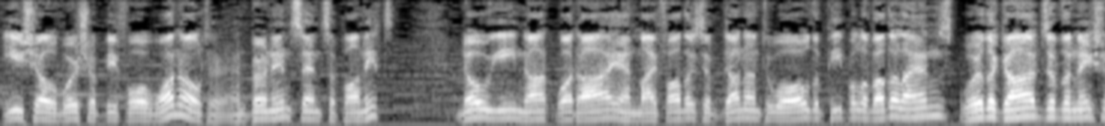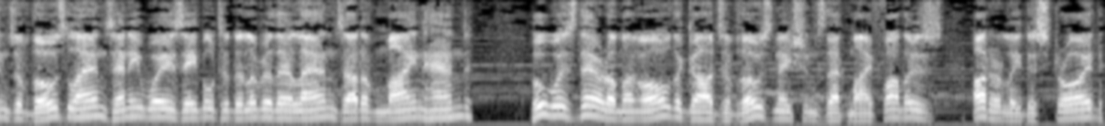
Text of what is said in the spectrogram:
Ye shall worship before one altar, and burn incense upon it? Know ye not what I and my fathers have done unto all the people of other lands? Were the gods of the nations of those lands any ways able to deliver their lands out of mine hand? Who was there among all the gods of those nations that my fathers utterly destroyed,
